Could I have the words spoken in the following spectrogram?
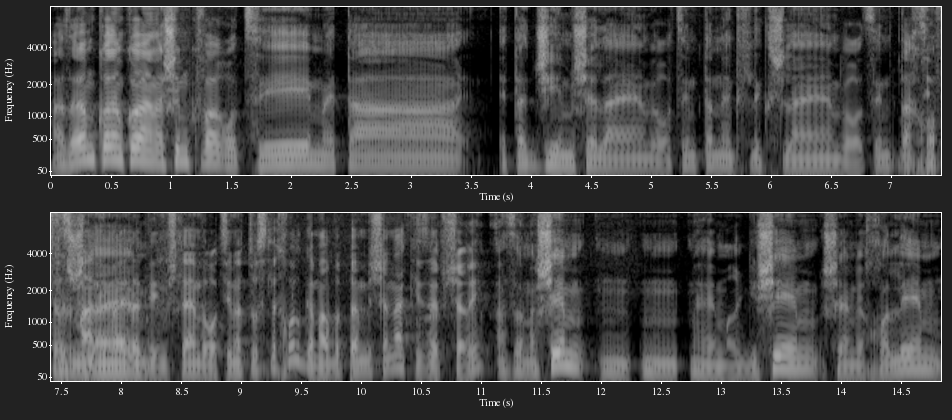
אז היום קודם כל אנשים כבר רוצים את, ה... את הג'ים שלהם, ורוצים את הנטפליקס שלהם, ורוצים את החופש שלהם. רוצים את הזמן עם הילדים שלהם, ורוצים לטוס לחו"ל גם ארבע פעמים בשנה, כי זה אפשרי. אז אנשים מרגישים שהם יכולים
